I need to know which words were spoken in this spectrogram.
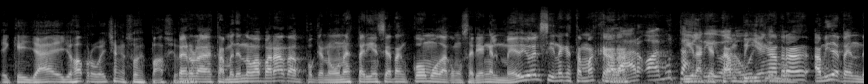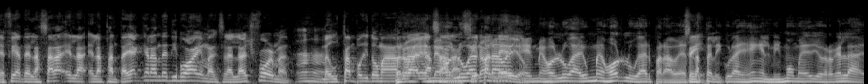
eh, que ya ellos aprovechan esos espacios. Pero ¿no? las están vendiendo más baratas porque no es una experiencia tan cómoda como sería en el medio del cine que están más caras. Claro, a mí me gusta y las que arriba, están bien último. atrás, a mí depende, fíjate, en, la sala, en, la- en las pantallas grandes tipo IMAX, la large format, Ajá. me gusta un poquito más Pero el la mejor sala, lugar para ver, el mejor lugar, hay un mejor lugar para ver Sí. las películas es en el mismo medio, creo que es la,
